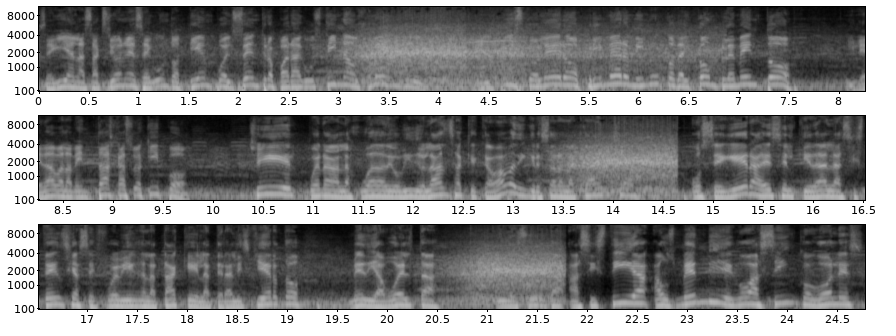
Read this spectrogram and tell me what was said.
Seguían las acciones, segundo tiempo, el centro para Agustina Osmendi. El pistolero, primer minuto del complemento y le daba la ventaja a su equipo. Sí, buena la jugada de Ovidio Lanza que acababa de ingresar a la cancha. Oceguera es el que da la asistencia, se fue bien al ataque, lateral izquierdo, media vuelta y de zurda asistía. Ausmendi llegó a cinco goles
